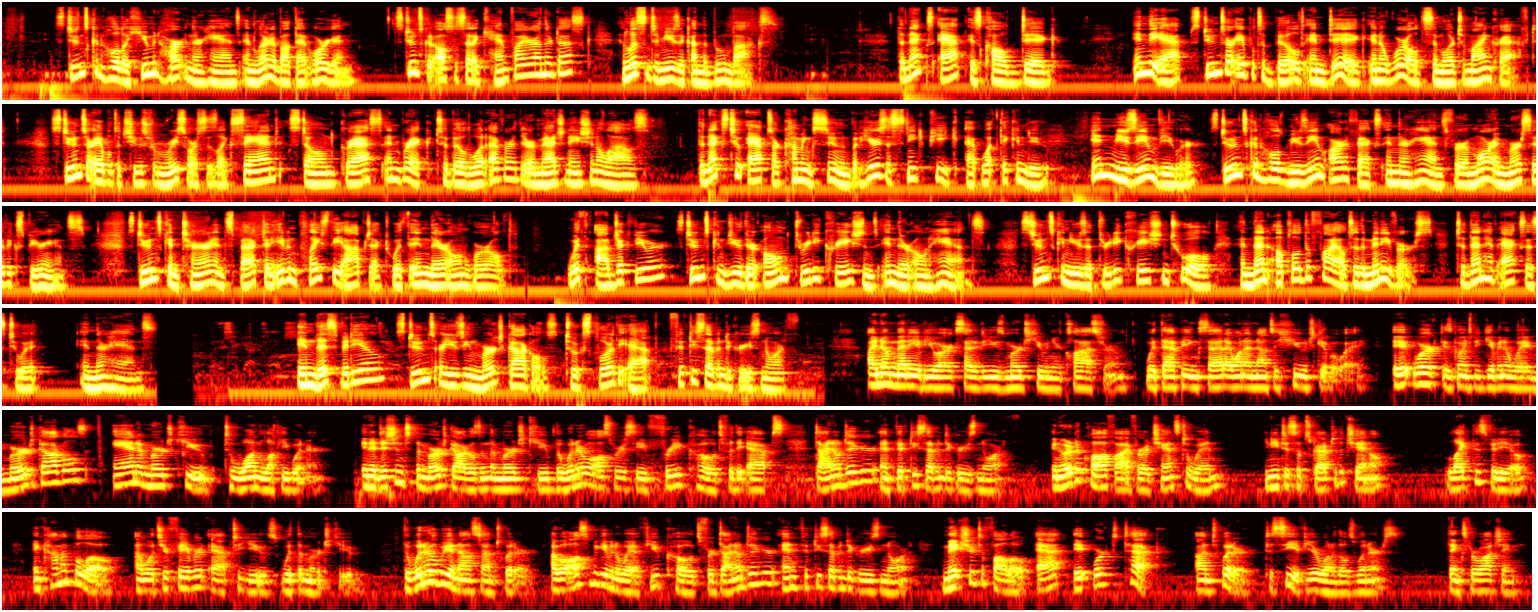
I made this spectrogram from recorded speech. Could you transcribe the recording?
Students can hold a human heart in their hands and learn about that organ. Students could also set a campfire on their desk and listen to music on the boombox. The next app is called Dig. In the app, students are able to build and dig in a world similar to Minecraft. Students are able to choose from resources like sand, stone, grass, and brick to build whatever their imagination allows. The next two apps are coming soon, but here's a sneak peek at what they can do. In Museum Viewer, students can hold museum artifacts in their hands for a more immersive experience. Students can turn, inspect, and even place the object within their own world. With Object Viewer, students can view their own 3D creations in their own hands. Students can use a 3D creation tool and then upload the file to the Miniverse to then have access to it in their hands. In this video, students are using Merge Goggles to explore the app 57 Degrees North. I know many of you are excited to use Merge Cube in your classroom. With that being said, I want to announce a huge giveaway. It Worked is going to be giving away Merge Goggles and a Merge Cube to one lucky winner. In addition to the Merge Goggles and the Merge Cube, the winner will also receive free codes for the apps Dino Digger and 57 Degrees North. In order to qualify for a chance to win, you need to subscribe to the channel, like this video, and comment below on what's your favorite app to use with the Merge Cube. The winner will be announced on Twitter. I will also be giving away a few codes for Dino Digger and 57 Degrees North. Make sure to follow at ItWorkedTech on Twitter to see if you're one of those winners. Thanks for watching.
